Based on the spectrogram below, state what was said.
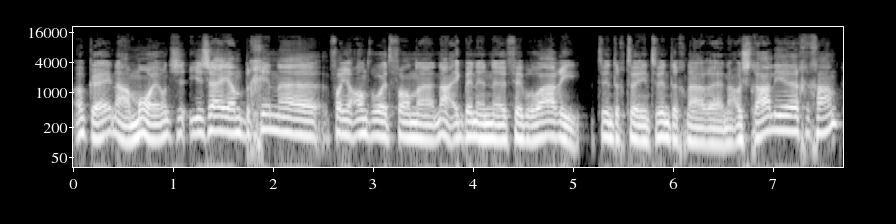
Oké, nou mooi. Want je, je zei aan het begin eh, van je antwoord van... eh, nou, ik ben in februari 2022 naar, naar Australië gegaan.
